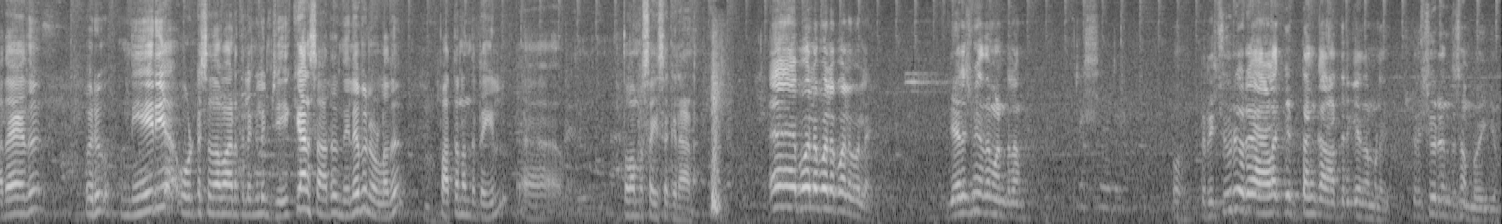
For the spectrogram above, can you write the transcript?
അതായത് ഒരു നേരിയ വോട്ട് ശതമാനത്തിലെങ്കിലും ജയിക്കാൻ സാധ്യത നിലവിലുള്ളത് പത്തനംതിട്ടയിൽ തോമസ് ഐസക്കിനാണ്. ഏ പോലെ പോലെ പോലെ പോലെ. ജയലക്ഷ്മി ഏതാ മണ്ഡലം? ഓ തൃശ്ശൂർ ഒരാളെ കിട്ടാൻ കാത്തിരിക്കുക നമ്മൾ തൃശ്ശൂർ എന്ത് സംഭവിക്കും?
